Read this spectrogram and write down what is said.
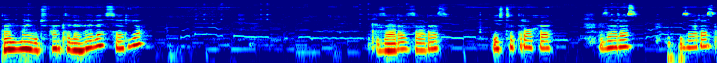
Tam mają czwarte levele? Serio? Zaraz, zaraz. Jeszcze trochę. Zaraz, zaraz.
